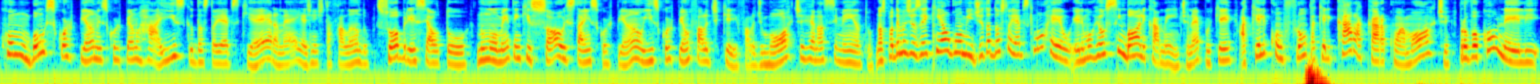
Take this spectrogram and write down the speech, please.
como um bom escorpiano, escorpiano raiz que o Dostoiévski era, né? E a gente está falando sobre esse autor no momento em que Sol está em escorpião, e escorpião fala de quê? Fala de morte e renascimento. Nós podemos dizer que, em alguma medida, Dostoiévski morreu. Ele morreu simbolicamente, né? Porque aquele confronto, aquele cara a cara com a morte, provocou nele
